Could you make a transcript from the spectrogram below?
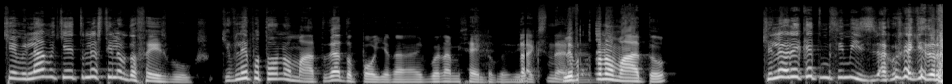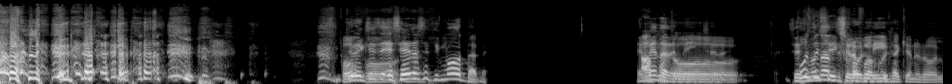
Και μιλάμε και του λέω στείλε μου το Facebook. σου. Και βλέπω το όνομά του. Δεν θα το πω για να μπορεί να μην θέλει το παιδί. Εντάξει, ναι. βλέπω ναι, το όνομά του. Και λέω ρε κάτι μου θυμίζεις. Ακούς hack and roll. Πω, και να ξέρεις, πω, εσένα ναι. σε θυμότανε. Εμένα Από δεν το... με ήξερε. Σε Πώς δεν θυμόταν σε από τη ήξερε αφού σχολή. ακούει hack and roll;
